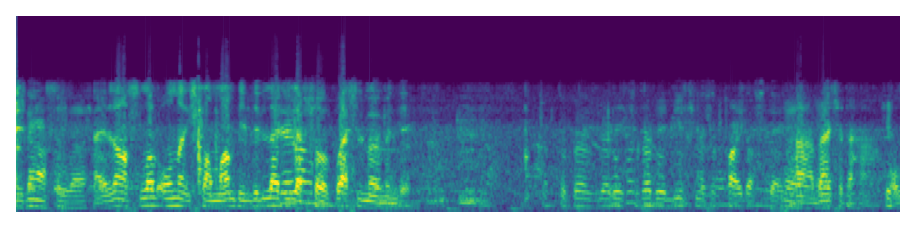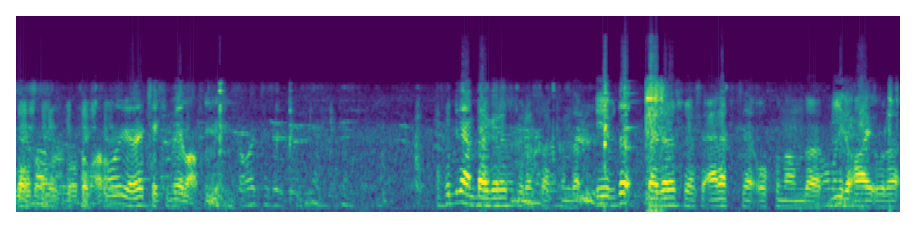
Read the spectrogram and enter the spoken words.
Evdən asırlar. Evdən asırlar, onunla İslamlarını bildirirlər, deyirlər, so, bu əsl mömindir. Hətta bəziləri etiqad edir ki, nəsə faydası deyil. Hə, bəlkə də hə. O da var, o da var. Ona görə çəkinmək lazımdır. Axı bir dənə Bəqərə surəsi haqqında. Evdə Bəqərə surəsi ərəbcə oxunanda bir ay ora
